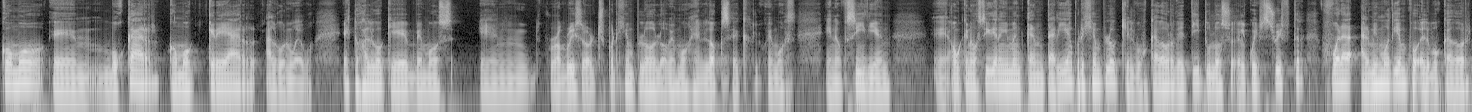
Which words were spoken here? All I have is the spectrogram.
como em, buscar, como crear algo nuevo. Esto es algo que vemos en ROM Research, por ejemplo, lo vemos en Logsec, lo vemos en Obsidian. Eh, aunque en Obsidian a mí me encantaría, por ejemplo, que el buscador de títulos, el Quick Swifter, fuera al mismo tiempo el buscador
